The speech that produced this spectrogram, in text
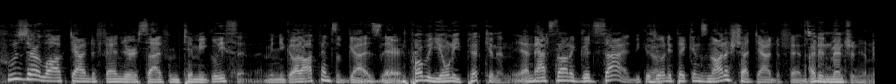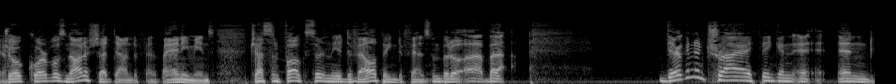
who's their lockdown defender aside from Timmy Gleason? I mean, you got offensive guys there. Probably Joni Pitkanen. Yeah, and that's not a good sign because Yeah. Yoni Pitkin's not a shutdown defense. I didn't mention him. Yeah. Joe Corvo's not a shutdown defense by any means. Justin Faulk's certainly a developing defenseman, but uh, but uh, they're going to try, I think, and and-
